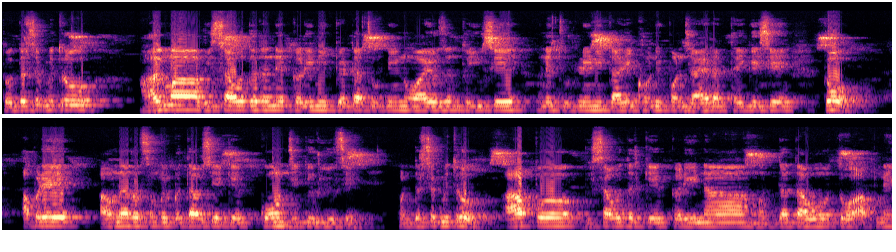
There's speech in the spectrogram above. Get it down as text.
તો દર્શક મિત્રો, હાલમાં વિસાવદર અને કડીની પેટા ચૂંટણીનું આયોજન થયું છે અને ચૂંટણીની તારીખોની પણ જાહેરાત થઈ ગઈ છે. તો આપણે આવનારો સમય બતાવશે કે કોણ જીતી રહ્યું છે. પણ દર્શક મિત્રો, આપ વિસાવદર કે કડીના મતદાતા હો તો આપને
